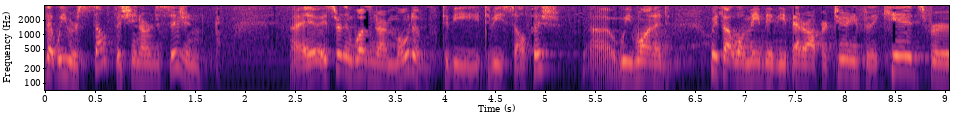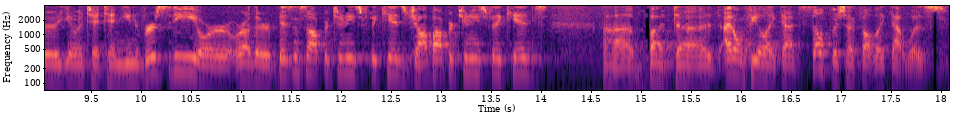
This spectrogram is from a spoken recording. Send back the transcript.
that we were selfish in our decision. Uh, it, it, certainly wasn't our motive to be to be selfish. Uh, we wanted, we thought, well, maybe it'd be a better opportunity for the kids for you know to attend university or, or other business opportunities for the kids, job opportunities for the kids. Uh, but uh, I don't feel like that's selfish. I felt like that was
